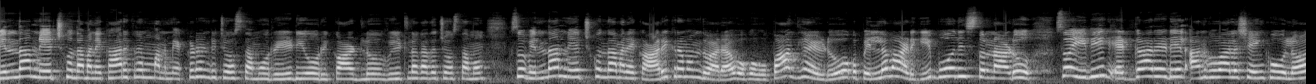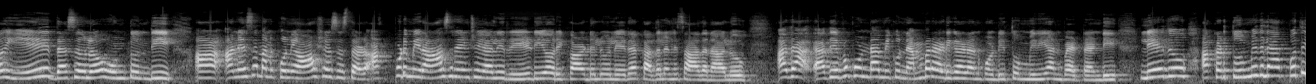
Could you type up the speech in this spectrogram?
విందాం నేర్చుకుందాం అనే కార్యక్రమం మనం ఎక్కడండి చూస్తాము? రేడియో రికార్డులు వీటిలో కదా చూస్తాము. సో విందాం నేర్చుకుందాం అనే కార్యక్రమం ద్వారా ఒక ఉపాధ్యాయుడు ఒక పిల్లవాడికి బోధిస్తున్నాడు. సో ఇది ఎడ్గారెడేల్ అనుభవాల శంకువులో ఏ దశలో ఉంటుంది? అనేసి మనకు కొన్ని ఆప్షన్స్ ఇస్తాడు. అప్పుడు మీరు ఆన్సర్ ఏం చేయాలి? రేడియో రికార్డులు లేదా కథలని సాధనాలు. అది అది ఇవ్వకుండా మీకు నెంబర్ అడిగాడు అనుకోండి తొమ్మిది అని పెట్టండి. లేదు అక్కడ తొమ్మిది లేకపోతే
